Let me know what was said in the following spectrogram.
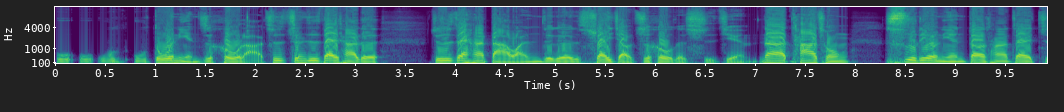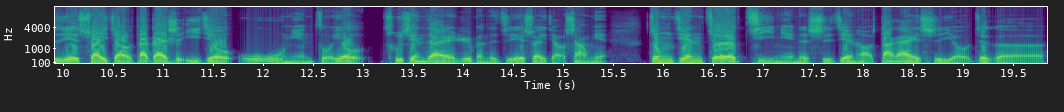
五五五五多年之后啦，就是甚至在他的就是在他打完这个摔跤之后的时间，那他从四六年到他在职业摔跤，大概是一九五五年左右出现在日本的职业摔跤上面。中间这几年的时间，哈，大概是有这个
